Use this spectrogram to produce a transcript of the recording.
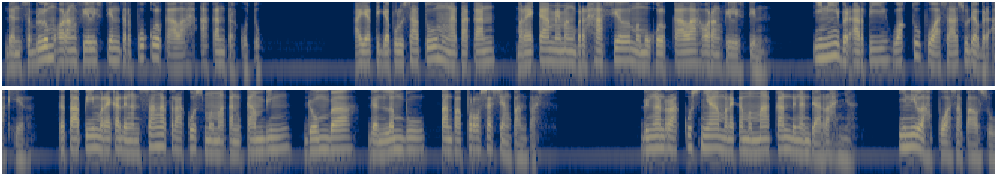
dan sebelum orang Filistin terpukul kalah akan terkutuk ayat 31 mengatakan mereka memang berhasil memukul kalah orang Filistin. Ini berarti waktu puasa sudah berakhir. Tetapi mereka dengan sangat rakus memakan kambing, domba, dan lembu tanpa proses yang pantas. Dengan rakusnya mereka memakan dengan darahnya. Inilah puasa palsu.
